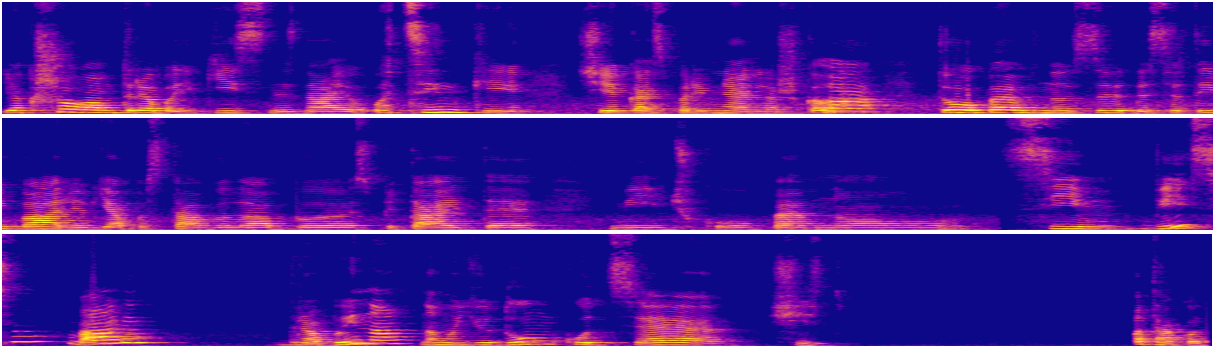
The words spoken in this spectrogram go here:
Якщо вам треба якісь, не знаю, оцінки чи якась порівняльна шкала, то певно з 10 балів я поставила б спитайте мічку, певно, 7-8 балів. Драбина, на мою думку, це 6. Отак от.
